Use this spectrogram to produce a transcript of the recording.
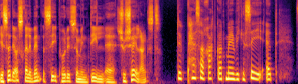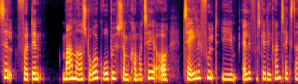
ja, så er det også relevant at se på det som en del af social angst. Det passer ret godt med, at vi kan se, at selv for den meget, meget store gruppe, som kommer til at tale fuldt i alle forskellige kontekster,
